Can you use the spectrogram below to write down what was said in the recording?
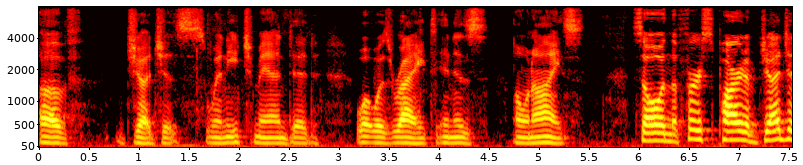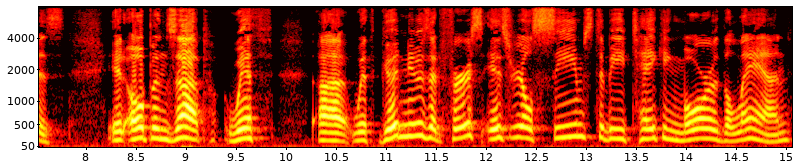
of Judges when each man did what was right in his own eyes. So, in the first part of Judges, it opens up with uh, with good news at first, Israel seems to be taking more of the land,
